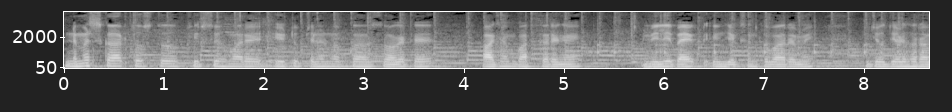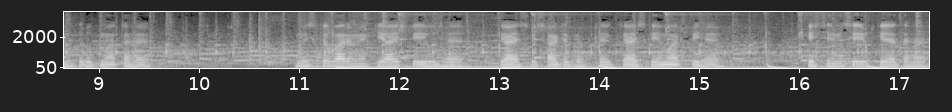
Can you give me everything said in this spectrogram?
नमस्कार दोस्तों, फिर से हमारे YouTube चैनल में आपका स्वागत है। आज हम बात करेंगे मिली बैक्ट इंजेक्शन के बारे में, जो डेढ़ ग्राम के रूप में आता है। हम इसके बारे में क्या इसके यूज़ है, क्या इसके साइड इफ़ेक्ट है, क्या इसकी एमआरपी है किस चीज़ में से यूज़ किया जाता है।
